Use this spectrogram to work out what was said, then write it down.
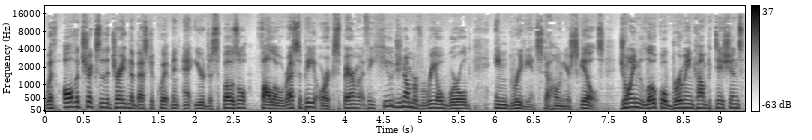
With all the tricks of the trade and the best equipment at your disposal, follow a recipe or experiment with a huge number of real world ingredients to hone your skills. Join local brewing competitions,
